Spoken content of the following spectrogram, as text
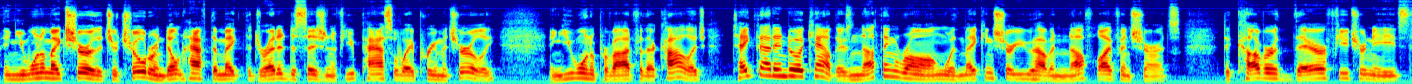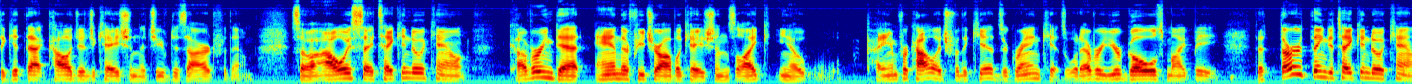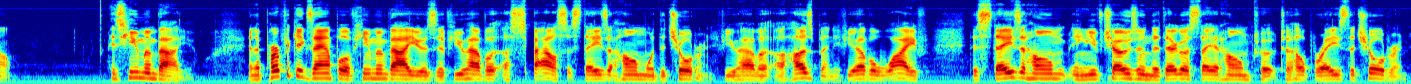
and you want to make sure that your children don't have to make the dreaded decision if you pass away prematurely and you want to provide for their college, take that into account. There's nothing wrong with making sure you have enough life insurance to cover their future needs to get that college education that you've desired for them. So I always say take into account covering debt and their future obligations like, you know, paying for college for the kids or grandkids, whatever your goals might be. The third thing to take into account is human value. And the perfect example of human value is if you have a, a spouse that stays at home with the children, if you have a, a, husband, if you have a wife that stays at home and you've chosen that they're going to stay at home to, to help raise the children.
